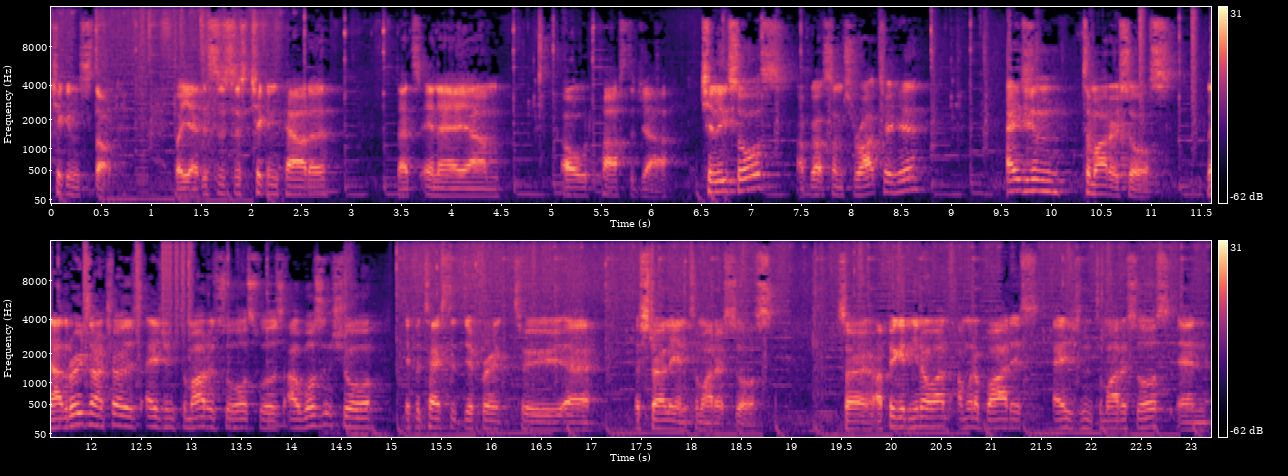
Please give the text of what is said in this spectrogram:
chicken stock. But yeah, this is just chicken powder that's in a um, old pasta jar. Chili sauce, I've got some sriracha here. Asian tomato sauce. Now the reason I chose Asian tomato sauce was I wasn't sure if it tasted different to uh, Australian tomato sauce. So I figured, you know what, I'm gonna buy this Asian tomato sauce and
